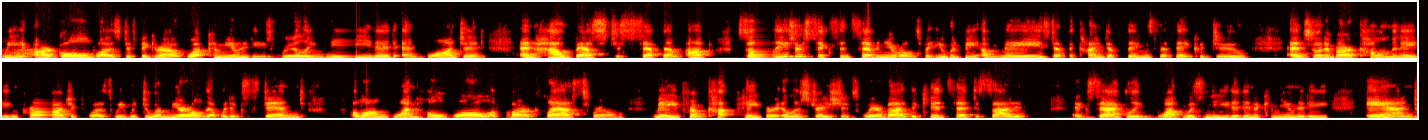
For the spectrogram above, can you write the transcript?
we our goal was to figure out what communities really needed and wanted and how best to set them up. So these are six and seven year olds but you would be amazed at the kind of things that they could do. And sort of our culminating project was we would do a mural that would extend along one whole wall of our classroom made from cut paper illustrations whereby the kids had decided exactly what was needed in a community and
